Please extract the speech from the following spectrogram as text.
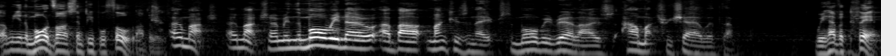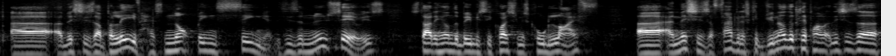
I mean, more advanced than people thought, I believe. Oh, much, oh, much. I mean, the more we know about monkeys and apes, the more we realise how much we share with them. We have a clip, uh, and this is, I believe, has not been seen yet. This is a new series starting on the BBC Question. It's called Life, uh, and this is a fabulous clip. Do you know the clip? I'm- This is a,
